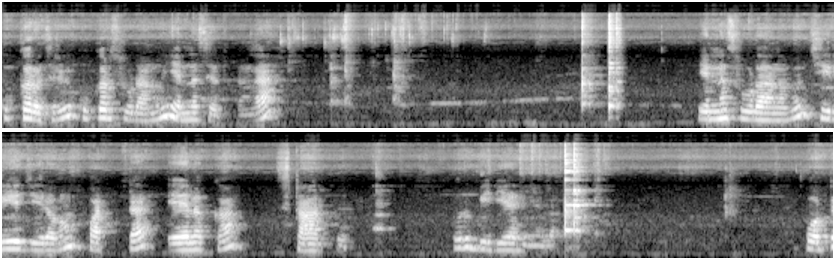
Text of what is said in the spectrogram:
குக்கர் வச்சுருக்கேன். குக்கர் சூடானதும் எண்ணெய் சேர்த்துக்கோங்க. எண்ணெய் சூடானதும் சிறிய ஜீரகம் பட்டை ஏலக்காய் ஸ்டார் ஒரு பிரியாணி இலை. போட்டு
